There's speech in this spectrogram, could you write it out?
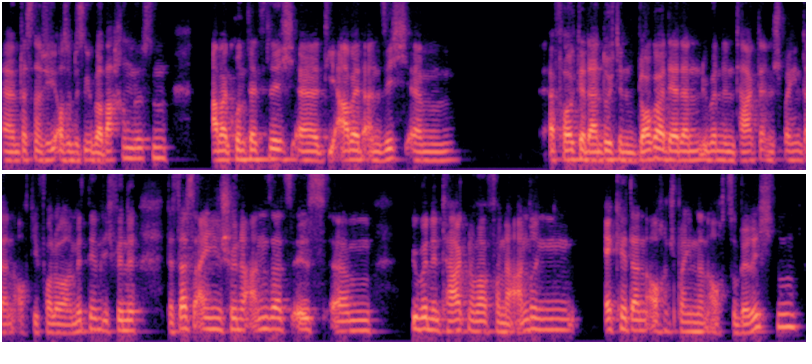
äh, das natürlich auch so ein bisschen überwachen müssen. Aber grundsätzlich äh, die Arbeit an sich ähm, erfolgt ja dann durch den Blogger, der dann über den Tag dann entsprechend dann auch die Follower mitnimmt. Ich finde, dass das eigentlich ein schöner Ansatz ist, ähm, über den Tag nochmal von einer anderen Ecke dann auch entsprechend dann auch zu berichten.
